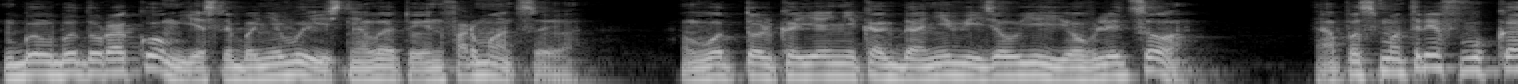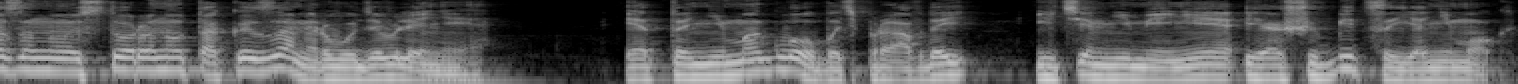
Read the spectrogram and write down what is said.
Был бы дураком, если бы не выяснил эту информацию. Вот только я никогда не видел ее в лицо» а посмотрев в указанную сторону, так и замер в удивлении. Это не могло быть правдой, и тем не менее и ошибиться я не мог,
